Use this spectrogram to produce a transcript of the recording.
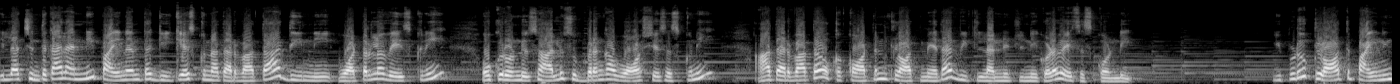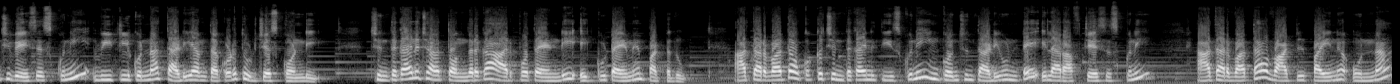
ఇలా చింతకాయలన్నీ పైనంతా గీకేసుకున్న తర్వాత దీన్ని వాటర్లో వేసుకుని ఒక రెండు సార్లు శుభ్రంగా వాష్ చేసేసుకుని ఆ తర్వాత ఒక కాటన్ క్లాత్ మీద వీటిలన్నిటిని కూడా వేసేసుకోండి. ఇప్పుడు క్లాత్ పైనుంచి వేసేసుకుని వీటికున్న తడి అంతా కూడా తుడిచేసుకోండి. చింతకాయలు చాలా తొందరగా ఆరిపోతాయండి ఎక్కువ టైం ఏం పట్టదు. ఆ తర్వాత ఒక్కొక్క చింతకాయని తీసుకుని ఇంకొంచెం తడి ఉంటే ఇలా రఫ్ చేసేసుకుని ఆ తర్వాత వాటిపైన ఉన్న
